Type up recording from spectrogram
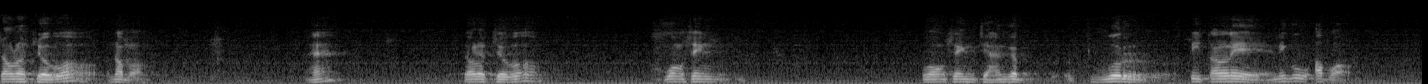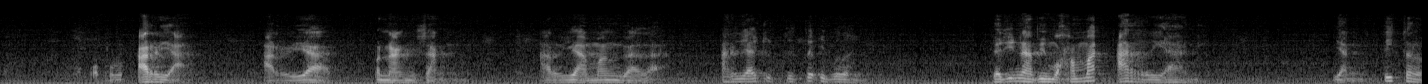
Coro Jawa nopo eh Coro Jawa wong sing wong sing dianggap dhuwur titele niku apa? Apa Arya. Arya Penangsang. Arya Manggala. Arya itu titel Ibrahim. Jadi Nabi Muhammad Aryani. Yang titel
